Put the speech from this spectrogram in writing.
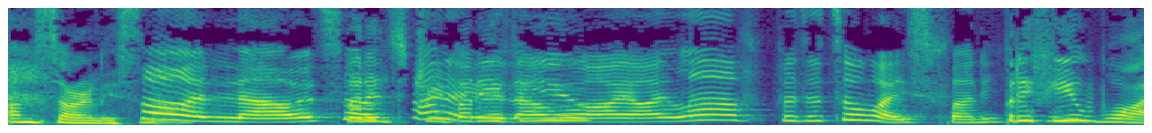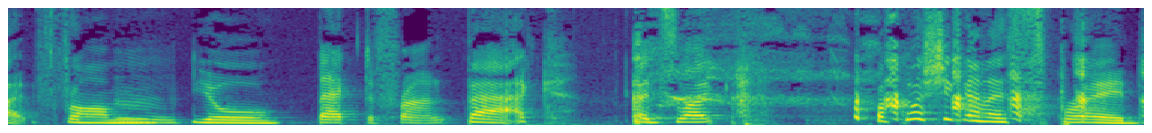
I'm sorry, listener. Oh no, it's But not, it's true, but if you- why I laugh, but it's always funny. But if you mm. wipe from mm. your back to front. back, it's like, of course you're going to spread.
